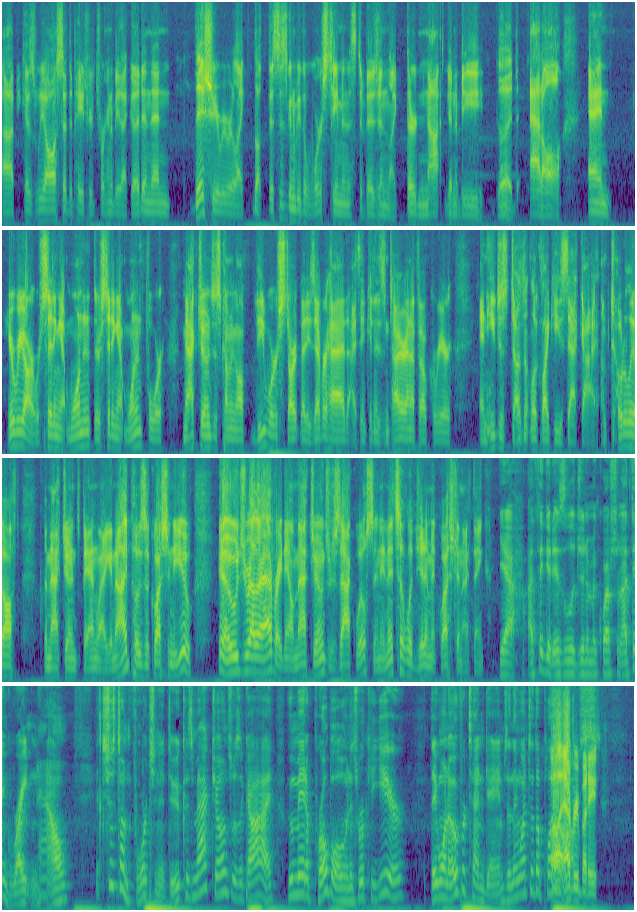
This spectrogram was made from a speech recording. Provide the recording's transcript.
uh, because we all said the Patriots were going to be that good, and then this year we were like, look, this is going to be the worst team in this division. Like they're not going to be good at all, and here we are. We're sitting at one. They're sitting at one and four. Mac Jones is coming off the worst start that he's ever had, I think, in his entire NFL career, and he just doesn't look like he's that guy. I'm totally off the Mac Jones bandwagon. I pose a question to you. You know, who would you rather have right now, Mac Jones or Zach Wilson? And it's a legitimate question, I think. Yeah, I think it is a legitimate question. I think right now, it's just unfortunate, dude, because Mac Jones was a guy who made a Pro Bowl in his rookie year. They won over 10 games and they went to the playoffs. Well, everybody,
